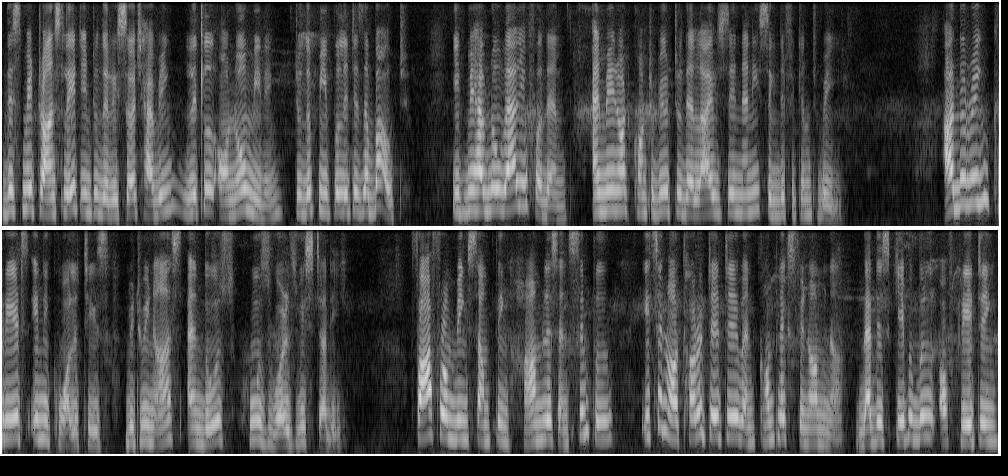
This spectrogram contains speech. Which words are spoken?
This may translate into the research having little or no meaning to the people it is about. It may have no value for them and may not contribute to their lives in any significant way. Othering creates inequalities between us and those whose worlds we study. Far from being something harmless and simple, it's an authoritative and complex phenomena that is capable of creating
